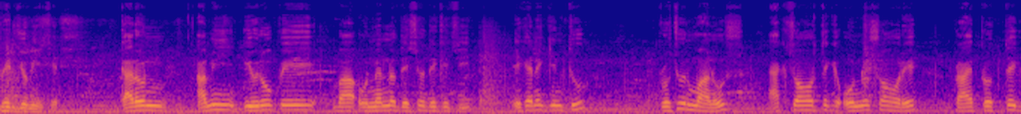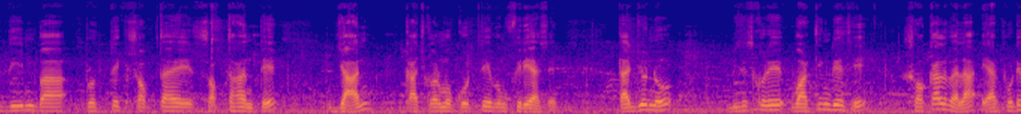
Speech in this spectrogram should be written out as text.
ভিড় জমিয়েছে। কারণ আমি ইউরোপে বা অন্যান্য দেশেও দেখেছি, এখানে কিন্তু প্রচুর মানুষ এক শহর থেকে অন্য শহরে প্রায় প্রত্যেক দিন বা প্রত্যেক সপ্তাহে, সপ্তাহান্তে যান। কাজকর্ম করতে এবং ফিরে আসেন তার জন্য বিশেষ করে ওয়ার্কিং ডেতে সকালবেলা এয়ারপোর্টে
